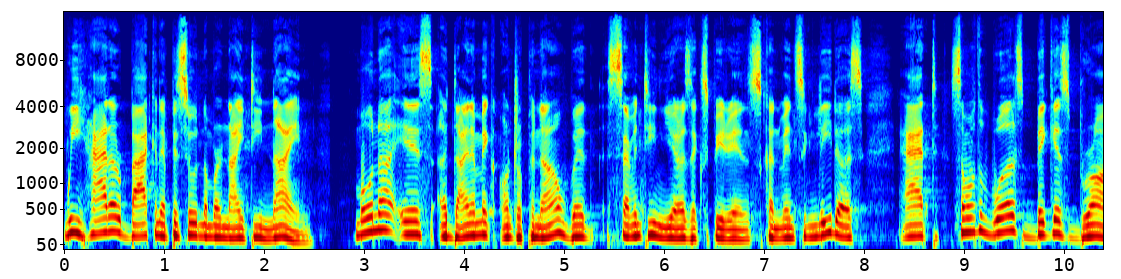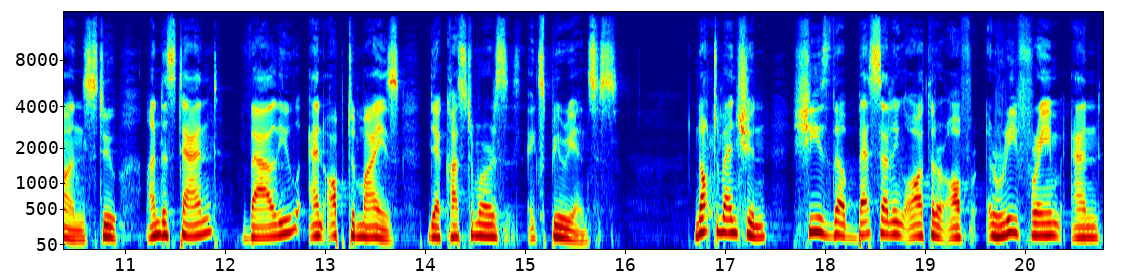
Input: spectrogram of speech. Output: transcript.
we had her back in episode number 99. Mona is a dynamic entrepreneur with 17 years experience convincing leaders at some of the world's biggest brands to understand, value and optimize their customers' experiences. Not to mention, she's the best selling author of Reframe and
